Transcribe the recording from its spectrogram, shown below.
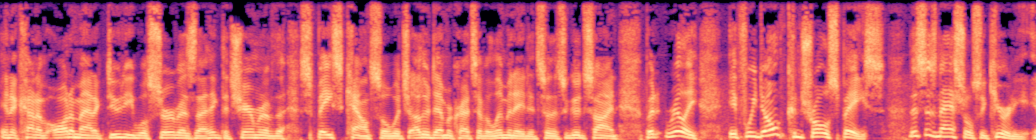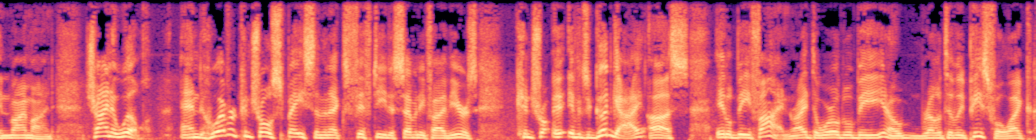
in a kind of automatic duty, will serve as I think the chairman of the Space Council, which other Democrats have eliminated. So that's a good sign. But really, if we don't control space, this is national security in my mind. China will, and whoever controls space in the next fifty to seventy-five years, control. If it's a good guy, us, it'll be fine, right? The world will be you know relatively peaceful, like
